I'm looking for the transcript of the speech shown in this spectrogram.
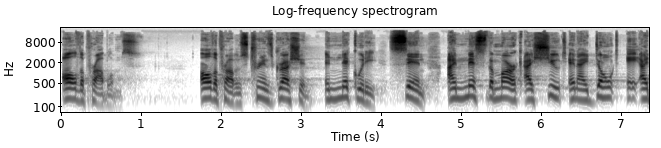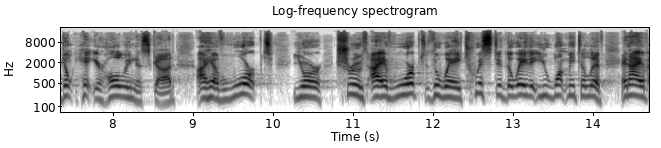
all the problems all the problems transgression iniquity sin. I miss the mark. I shoot and i don't i don't hit your holiness god. I have warped your truth. I have warped the way twisted the way that you want me to live. And i have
